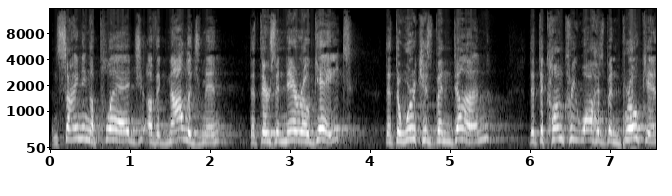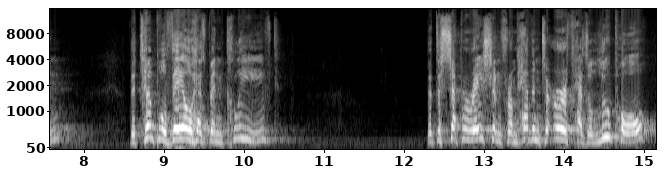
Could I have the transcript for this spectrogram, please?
And signing a pledge of acknowledgement that there's a narrow gate, that the work has been done, that the concrete wall has been broken, the temple veil has been cleaved, that the separation from heaven to earth has a loophole.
